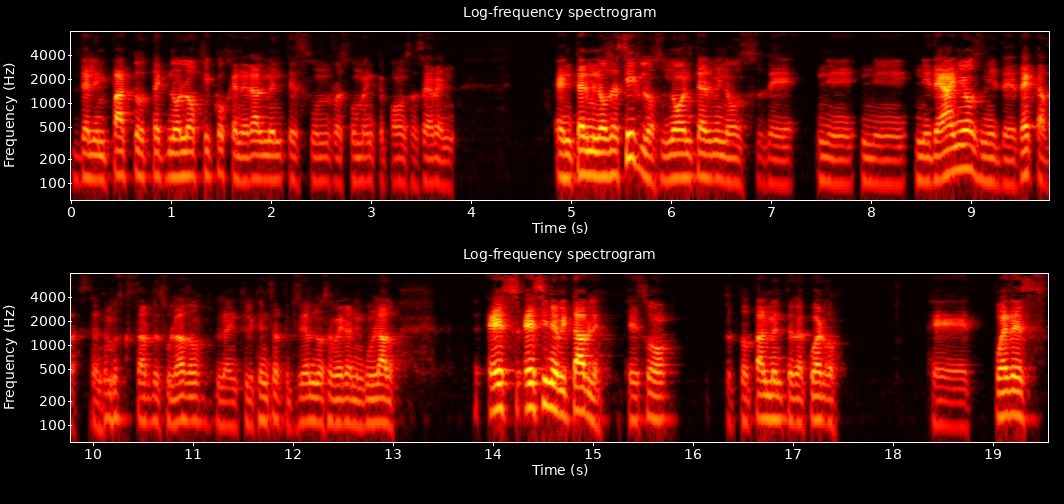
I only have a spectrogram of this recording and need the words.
del impacto tecnológico generalmente es un resumen que podemos hacer en, en términos de siglos, no en términos de ni, ni, ni, de años ni de décadas. Tenemos que estar de su lado. La inteligencia artificial no se va a ir a ningún lado. Es, es inevitable, eso totalmente de acuerdo. Eh, puedes,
